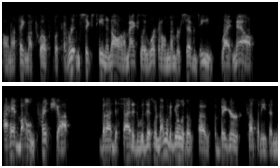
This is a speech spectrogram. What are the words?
on I think my twelfth book. I've written sixteen in all, and I'm actually working on number seventeen right now. I had my own print shop, but I decided with this one I'm going to go with a, a, a bigger company than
